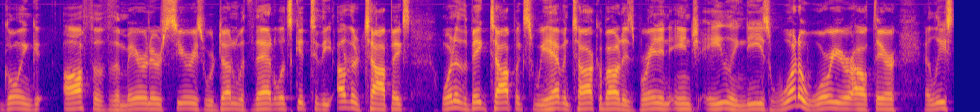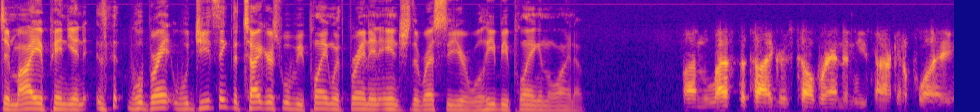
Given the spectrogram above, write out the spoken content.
going off of the Mariners series. We're done with that. Let's get to the other topics. One of the big topics we haven't talked about is Brandon Inge ailing knees. What a warrior out there, at least in my opinion. will Brand, do you think the Tigers will be playing with Brandon Inge the rest of the year? Will he be playing in the lineup? Unless the Tigers tell Brandon he's not going to play,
